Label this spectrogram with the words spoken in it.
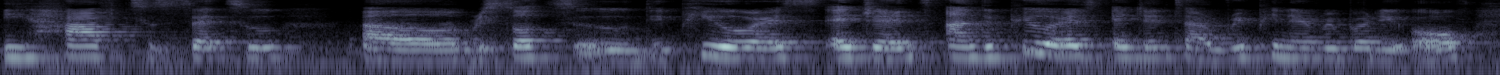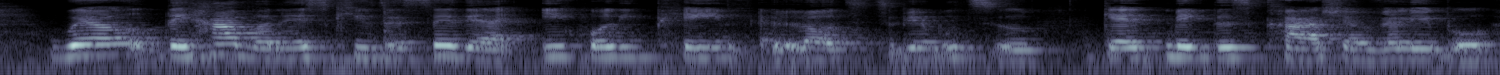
you have to settle uh, resort to the POS agents and the POS agents are ripping everybody off. Well, they have an excuse. They say they are equally paying a lot to be able to get make this cash available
